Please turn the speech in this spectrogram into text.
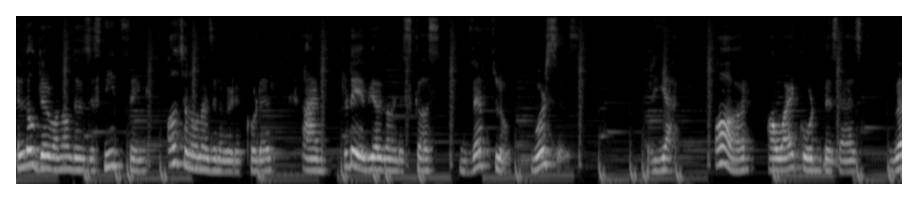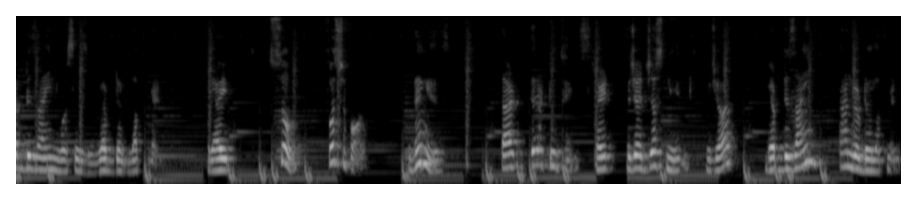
Hello there, one of this is Jasneet Singh, also known as Innovative Coder, and today we are going to discuss Webflow versus React, or how I code this as web design versus web development, right? So, first of all, the thing is that there are two things, right, which I just named, which are web design and web development.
